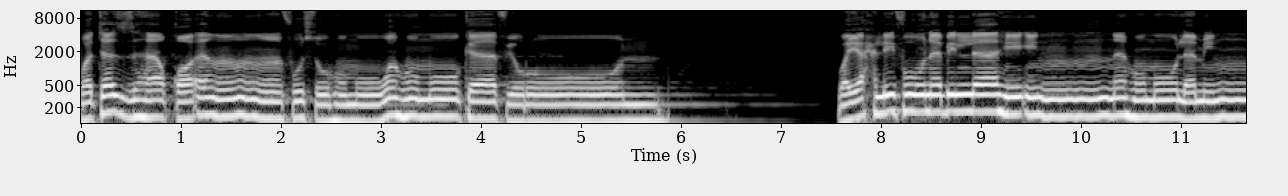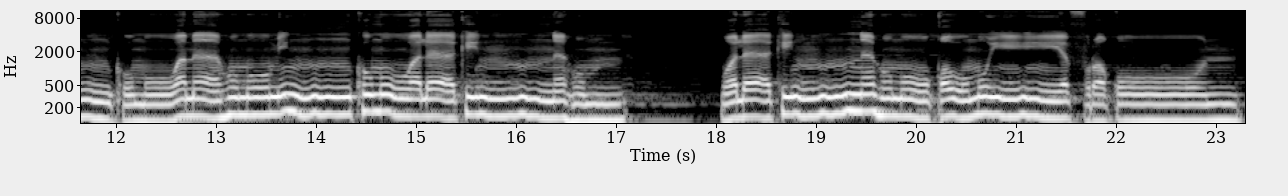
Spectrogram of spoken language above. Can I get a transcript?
وتزهق أنفسهم وهم كافرون. ويحلفون بالله إنهم لمنكم وما هم منكم ولكنهم ولكنهم قوم يفرقون.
